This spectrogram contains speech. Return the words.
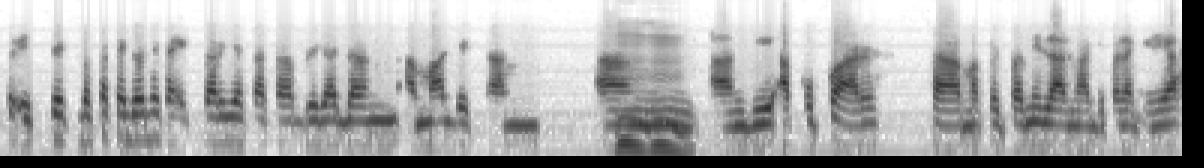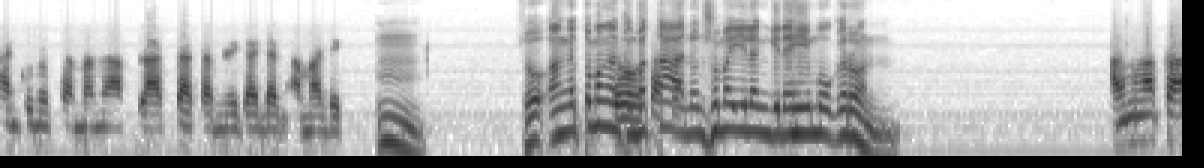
to estate basta kay doon ka hektarya sa kabrigadang Amadik ang ang Mm, ang giakupar sa matod pa nila nga gipanag-iyahan kuno sa mga plaza sa brigadang Amadik. Mm. So ang ato mga So, kabataan nun sumay ilang ginahimo karon? Ang mga ka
